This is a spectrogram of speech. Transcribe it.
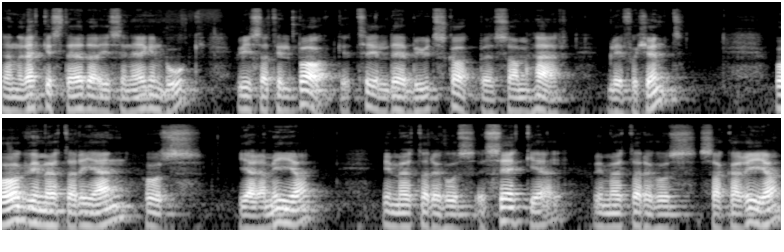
en rekke steder i sin egen bok viser tilbake til det budskapet som her blir forkynt, og vi møter det igjen hos Jeremia, vi møter det hos Esekiel, vi møter det hos Zakaria,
